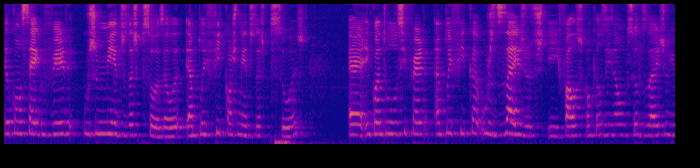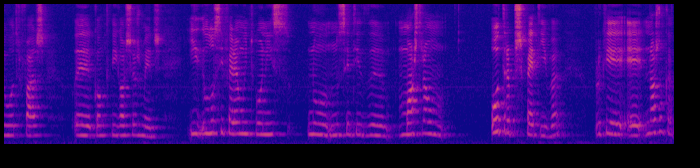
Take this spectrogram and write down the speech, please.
ele consegue ver os medos das pessoas, ele amplifica os medos das pessoas, uh, enquanto o Lucifer amplifica os desejos e fala com que eles dizem o seu desejo e o outro faz uh, com que diga os seus medos. E Lucifer é muito bom nisso, no, no sentido de mostram outra perspectiva, porque é, nós nunca.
